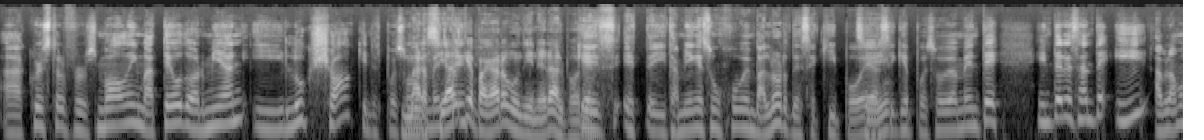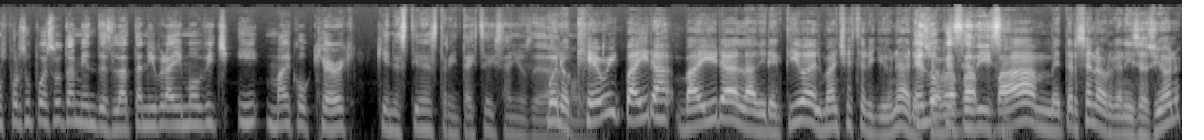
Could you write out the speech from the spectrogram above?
uh, Christopher Smalling, Mateo Dormian y Luke Shaw, quienes pues Marcial que pagaron un dineral por que él. es, este, y también es un joven valor de ese equipo, ¿eh? Sí. así que pues obviamente interesante y hablamos por supuesto también de Zlatan Ibrahimovic y Michael Carrick, quienes tienen 36 años de edad. Bueno. Carrick va a, ir a, va a ir a la directiva del Manchester United. Es lo O sea, que va, se va- dice. va a meterse en la organización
